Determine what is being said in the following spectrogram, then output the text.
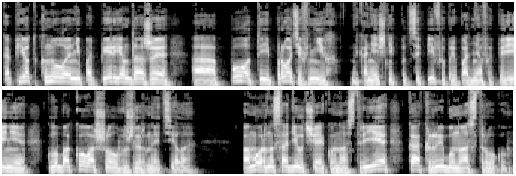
Копье ткнуло не по перьям даже, а под и против них. Наконечник, подцепив и приподняв оперение, глубоко вошел в жирное тело. Помор насадил чайку на острие, как рыбу на острогу.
